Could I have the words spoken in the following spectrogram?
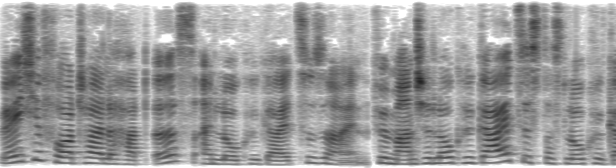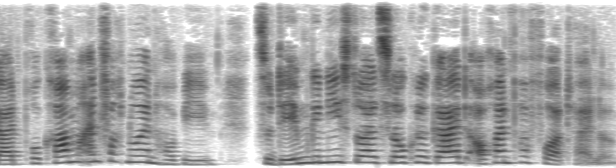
Welche Vorteile hat es, ein Local Guide zu sein? Für manche Local Guides ist das Local Guide Programm einfach nur ein Hobby. Zudem genießt du als Local Guide auch ein paar Vorteile.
